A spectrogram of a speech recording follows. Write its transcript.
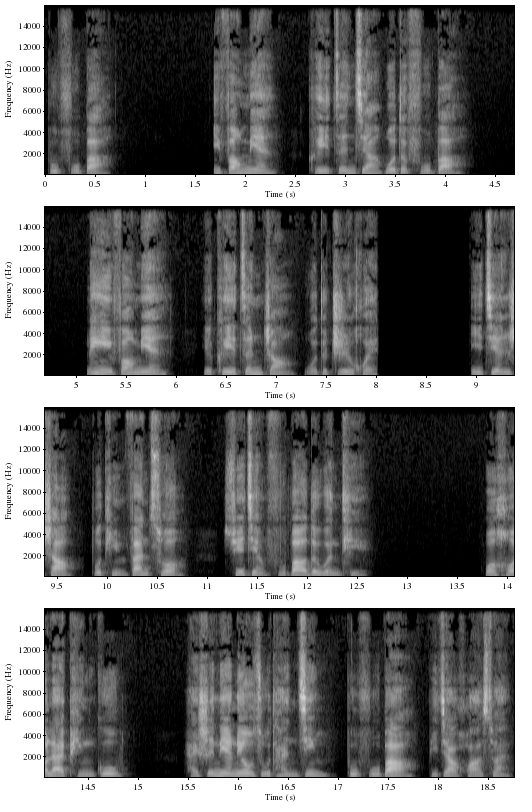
补福报，一方面可以增加我的福报，另一方面也可以增长我的智慧，以减少不停犯错、削减福报的问题。我后来评估，还是念六祖坛经补福报比较划算。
